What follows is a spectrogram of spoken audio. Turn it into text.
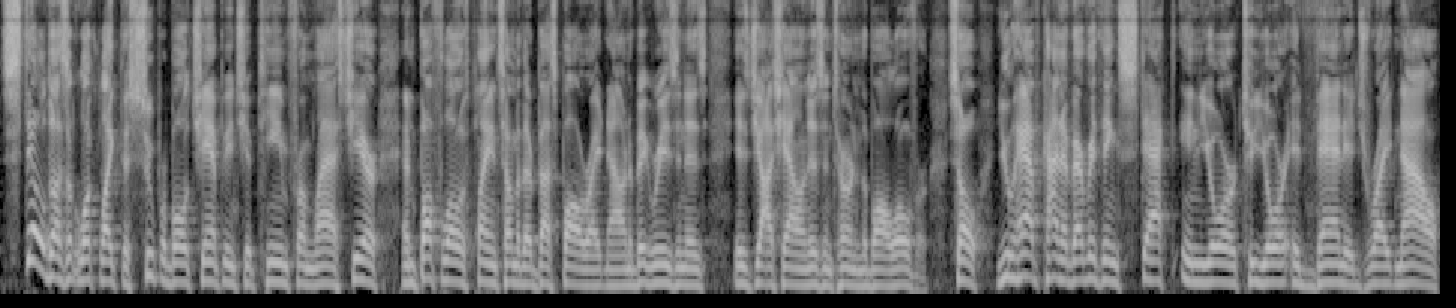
still doesn't look like the Super Bowl championship team from last year, and Buffalo is playing some of their best ball right now. And a big reason is is Josh Allen isn't turning the ball over. So you have kind of everything stacked in your to your advantage right now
